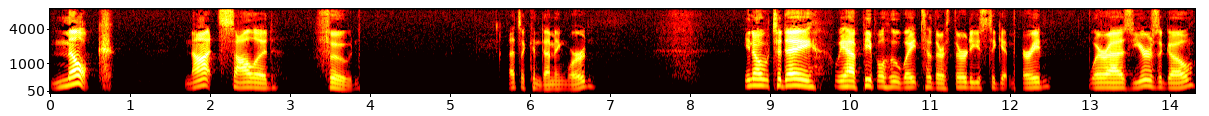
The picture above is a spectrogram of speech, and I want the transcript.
milk not solid food. That's a condemning word. You know, today we have people who wait till their 30s to get married, whereas years ago,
